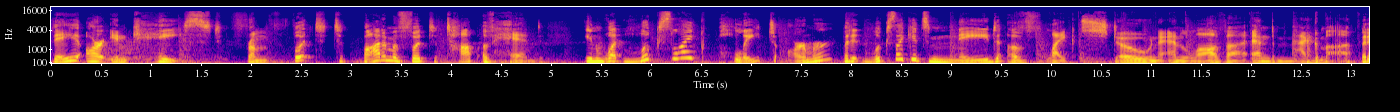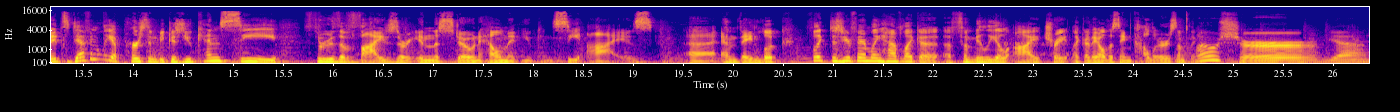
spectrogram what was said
they are encased from foot to bottom of foot to top of head in what looks like plate armor, but it looks like it's made of like stone and lava and magma. But it's definitely a person because you can see through the visor in the stone helmet, you can see eyes. Uh, and they look. Flick, does your family have like a, a familial eye trait? Like, are they all the same color or something? Oh, sure. Yeah.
